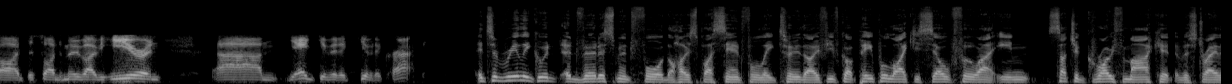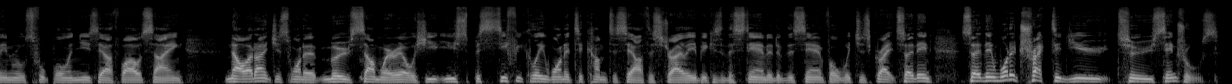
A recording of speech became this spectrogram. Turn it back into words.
I decided to move over here and um, yeah, give it a give it a crack. It's a really good advertisement for the Host Plus SANFL League too, though. If you've got people like yourself who are in such a growth market of Australian rules football in New South Wales saying, no, I don't just want to move somewhere else. You, you specifically wanted to come to South Australia because of the standard of the SANFL, which is great. So then, so then, what attracted you to Centrals?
